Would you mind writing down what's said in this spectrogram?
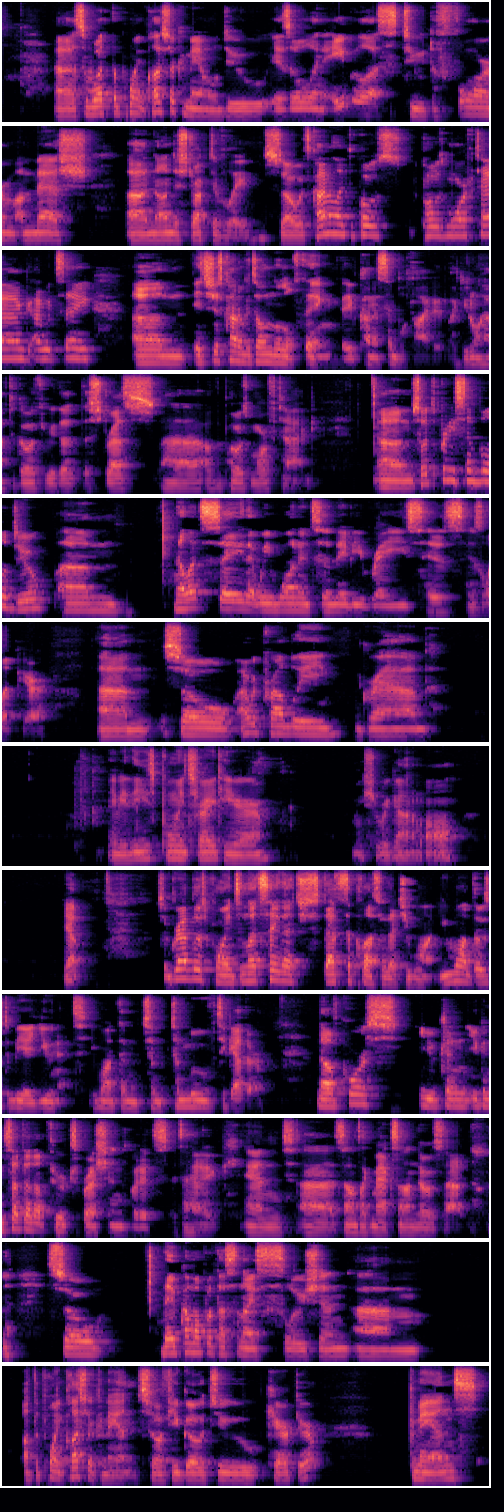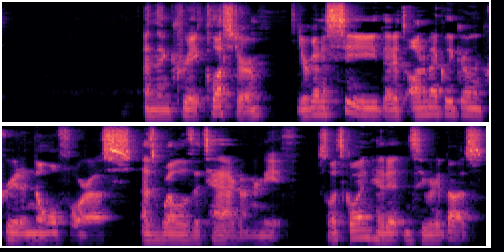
Uh, so what the point cluster command will do is it will enable us to deform a mesh uh, non-destructively. So it's kind of like the pose pose morph tag, I would say. Um, it's just kind of its own little thing. They've kind of simplified it. Like you don't have to go through the, the stress uh, of the pose morph tag. Um, so it's pretty simple to do. Um, now let's say that we wanted to maybe raise his his lip here. Um, so I would probably grab maybe these points right here. Make sure we got them all. Yep. So grab those points and let's say that's, that's the cluster that you want. You want those to be a unit. You want them to, to move together. Now, of course, you can you can set that up through expressions, but it's it's a headache, and uh, it sounds like Maxon knows that. so they've come up with this nice solution um, of the point cluster command. So if you go to character commands and then create cluster, you're going to see that it's automatically going to create a null for us as well as a tag underneath. So let's go ahead and hit it and see what it does.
